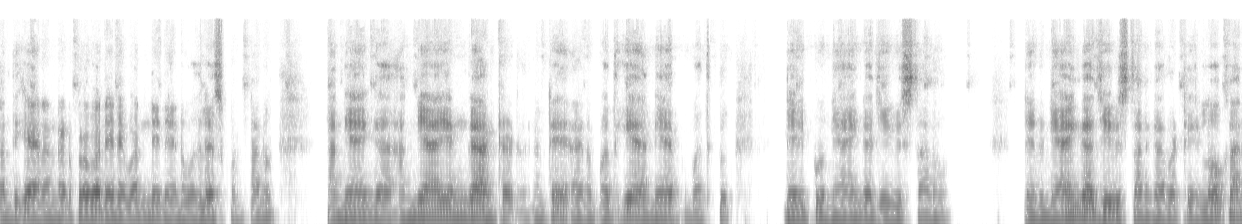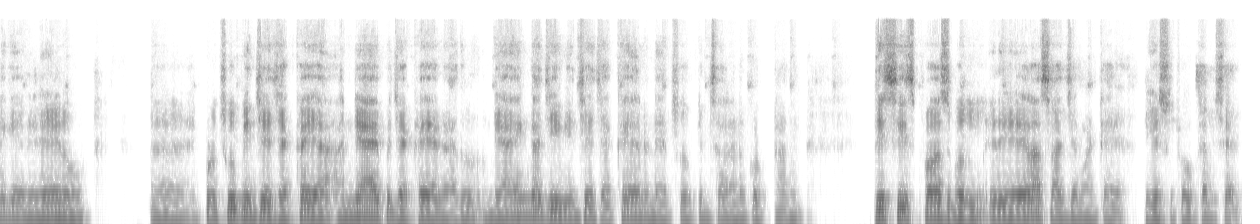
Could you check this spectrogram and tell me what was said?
అందుకే ఆయన అన్నాడు ప్రభా నేను ఇవన్నీ నేను వదిలేసుకుంటున్నాను. అన్యాయంగా అన్యాయంగా అంటాడు. అంటే ఆయన బతికే అన్యాయపు బతుకు నేను ఇప్పుడు న్యాయంగా జీవిస్తాను. నేను న్యాయంగా జీవిస్తాను కాబట్టి లోకానికి నేను ఇప్పుడు చూపించే జక్కయ్య అన్యాయపు జక్కయ్య కాదు. న్యాయంగా జీవించే జక్కయ్యను నేను చూపించాలనుకుంటున్నాను. దిస్ ఈజ్ పాసిబుల్ ఇది ఎలా సాధ్యం అంటే యేసుతో కలిశాడు.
